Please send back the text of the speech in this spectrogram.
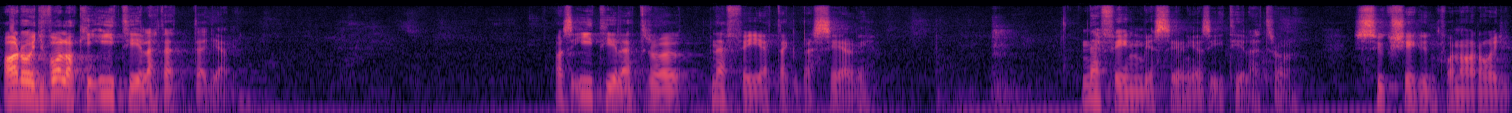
Arra, hogy valaki ítéletet tegyen. Az ítéletről ne féljetek beszélni. Ne féljünk beszélni az ítéletről szükségünk van arra, hogy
